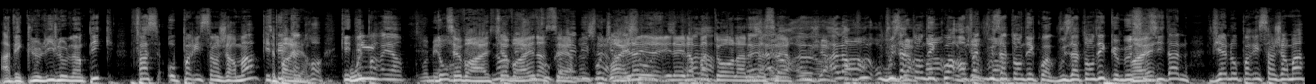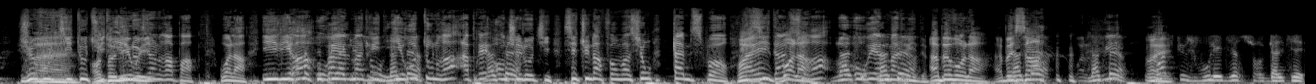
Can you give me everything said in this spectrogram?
avec le Lille Olympique face au Paris Saint-Germain, qui était pas rien. qui était pas rien. C'est vrai, c'est vrai, Nasser. il a- pas tort, là, le Euh, Nasser. Alors, vous, attendez quoi En fait, vous attendez quoi Vous attendez que Monsieur Ouais. Zidane vienne au Paris Saint-Germain Je vous le dis tout de suite, Anthony, il ne viendra pas. Voilà, il ira Non, au Real Madrid. Il retournera après Nasser. Ancelotti. C'est une information Time Sport. Ouais, Zidane voilà. sera au- au Real Nasser. Madrid. Ah ben voilà. Ah ben Nasser, ça. Oui. moi ce que je voulais dire sur Galtier,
